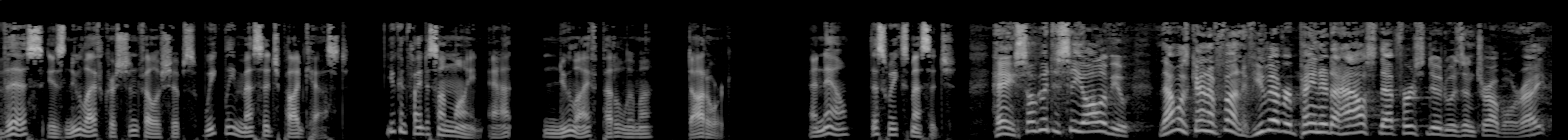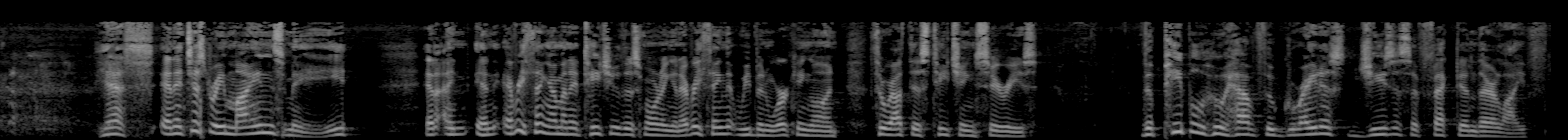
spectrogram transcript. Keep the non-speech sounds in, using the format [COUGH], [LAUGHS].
This is New Life Christian Fellowship's weekly message podcast. You can find us online at newlifepetaluma.org. And now, this week's message. Hey, so good to see all of you. That was kind of fun. If you've ever painted a house, that first dude was in trouble, right? yes, and it just reminds me, and, and, and everything I'm going to teach you this morning, and everything that we've been working on throughout this teaching series, the people who have the greatest Jesus effect in their life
